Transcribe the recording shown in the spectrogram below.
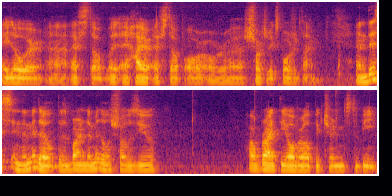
a lower uh, f-stop, a, higher f-stop or, or uh, shorter exposure time. And this in the middle, this bar in the middle shows you how bright the overall picture needs to be.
